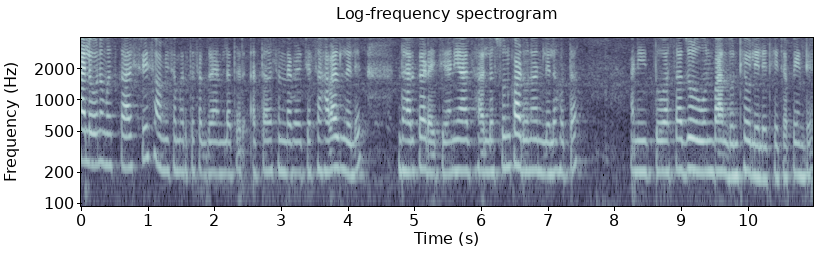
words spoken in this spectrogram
हॅलो नमस्कार. श्री स्वामी समर्थ सगळ्यांना तर आता संध्याकाळच्या सहा वाजलेले आहेत धार काढायची आणि आज हा लसूण काढून आणलेला होता. आणि तो असा जुळवून बांधून ठेवलेले आहेत ह्याच्या पेंड्या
